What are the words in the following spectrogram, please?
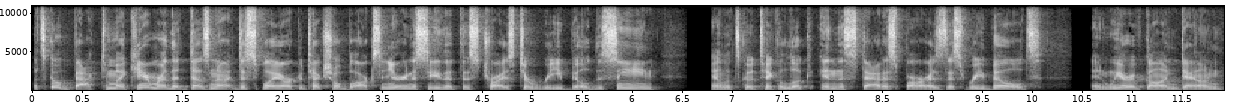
Let's go back to my camera that does not display architectural blocks. And you're going to see that this tries to rebuild the scene. And let's go take a look in the status bar as this rebuilds. And we have gone down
